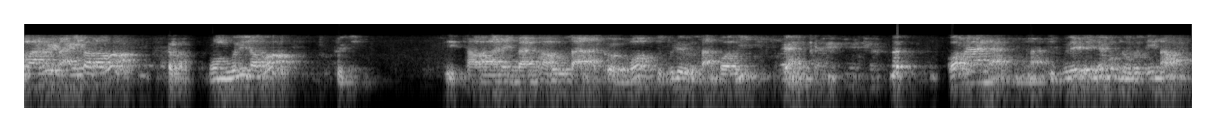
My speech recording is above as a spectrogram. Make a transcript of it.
umat itu nang itu apa? Ngumpuli apa? Di sawangan bangsa urusan agama, dibeli urusan politik. Orang nah dibeli dia menuruti nama.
